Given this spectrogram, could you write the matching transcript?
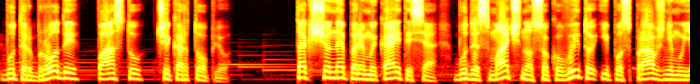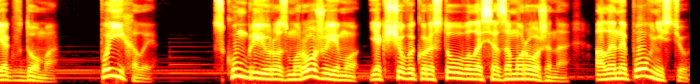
бутерброди, пасту чи картоплю. Так що не перемикайтеся, буде смачно, соковито і по-справжньому, як вдома. Поїхали! Скумбрію розморожуємо, якщо використовувалася заморожена, але не повністю,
